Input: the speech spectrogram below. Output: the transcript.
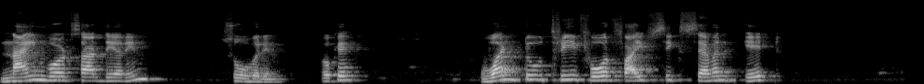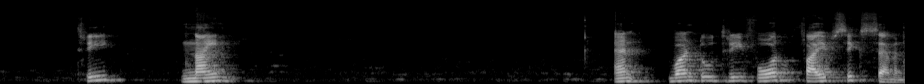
nine words are there in sovereign okay? 1 2 3 4 5 6 7 8 three, nine, and one, two, three, four, five, six, seven.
